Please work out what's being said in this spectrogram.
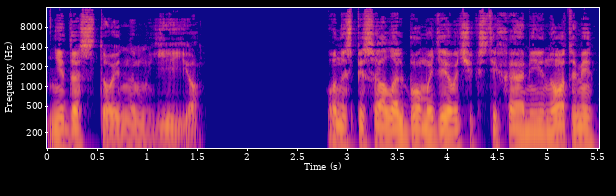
недостойным ее. Он исписал альбомы девочек стихами и нотами,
